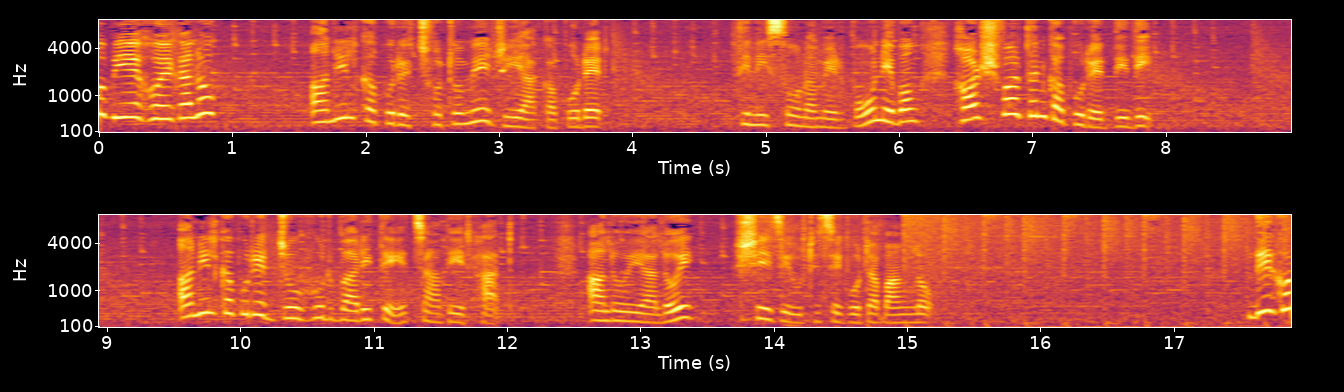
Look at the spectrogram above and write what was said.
বিয়ে হয়ে গেল অনিল কাপুরের ছোট মেয়ে রিয়া কাপুরের। তিনি সোনামের বোন এবং হর্ষবর্ধন কাপুরের দিদি। অনিল কাপুরের জহুর বাড়িতে চাঁদের হাট। আলোয় আলোয় সেজে উঠেছে গোটা বাংলো। দীর্ঘ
